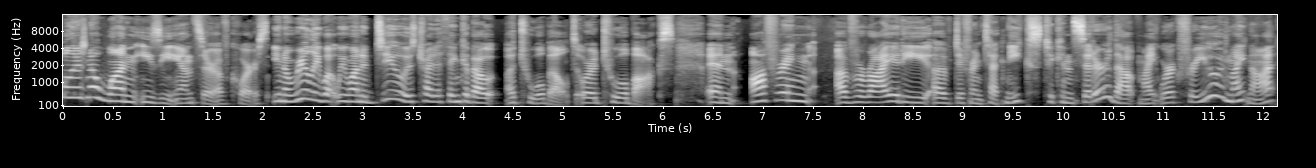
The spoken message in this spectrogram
Well, there's no one easy answer, of course. You know, really what we want to do is try to think about a tool belt or a toolbox and offering a variety of different techniques to consider that might work for you and might not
